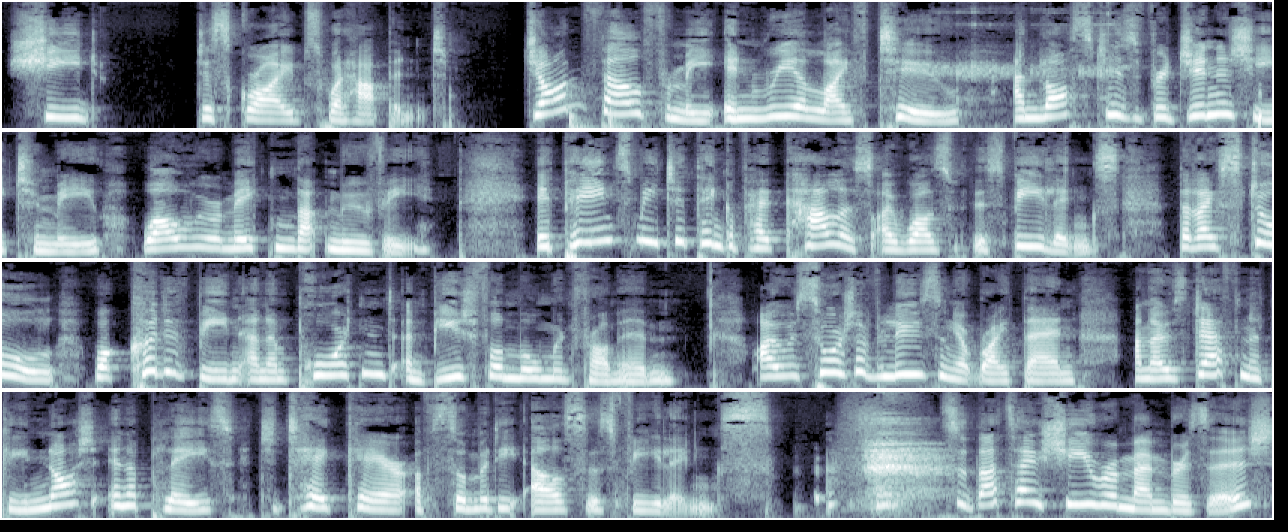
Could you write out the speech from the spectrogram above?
she describes what happened. Jon fell for me in real life too and lost his virginity to me while we were making that movie. It pains me to think of how callous I was with his feelings, that I stole what could have been an important and beautiful moment from him. I was sort of losing it right then, and I was definitely not in a place to take care of somebody else's feelings. So that's how she remembers it.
